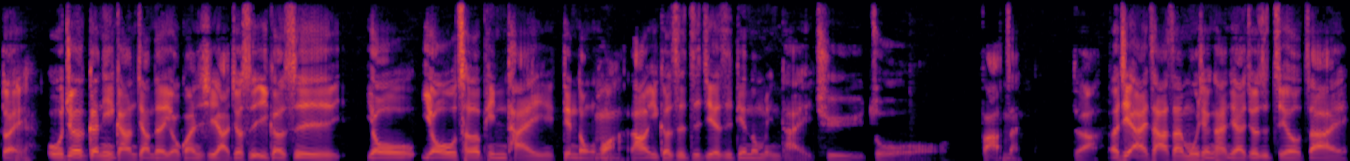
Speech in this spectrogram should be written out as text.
对，对，我觉得跟你刚刚讲的有关系啊，就是一个是。有油车平台电动化，嗯，然后一个是直接是电动平台去做发展，嗯，对啊？而且 i 叉三目前看起来就是只有在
